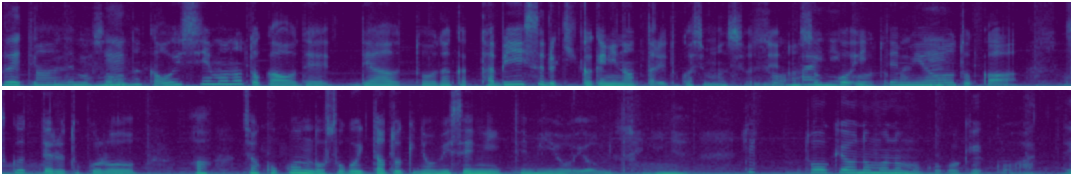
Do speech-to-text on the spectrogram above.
増えてくるん、ね、でもそうなんか美味しいものとかをで出会うとなんか旅するきっかけになったりとかしますよね。あそこ行ってみようとか作ってるところあじゃあ今度そこ行った時にお店に行ってみようよみたいにね。で東京のものもここ結構あって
